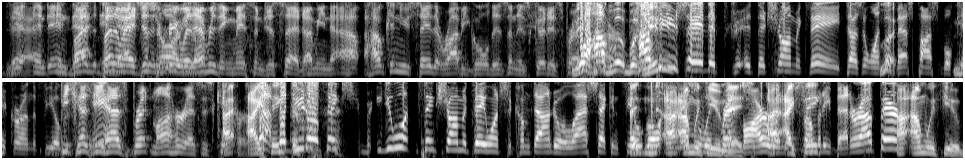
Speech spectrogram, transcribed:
That yeah, and, and by, that- the, by the way, I that disagree with everything Mason just said. I mean, how, how can you say that Robbie Gould isn't as good as Brett Well, Maher? how- But How maybe- can you say that that Sean McVay doesn't want Look, the best possible kicker on the field? because he can? has Brett Maher as his kicker. I yeah, think but the- you don't think you wouldn't think Sean McVay wants to come down to a last-second field I- goal and I- I'm with with you, Brett Mace. Maher when I- I there's think- somebody better out there? I- I'm with you.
